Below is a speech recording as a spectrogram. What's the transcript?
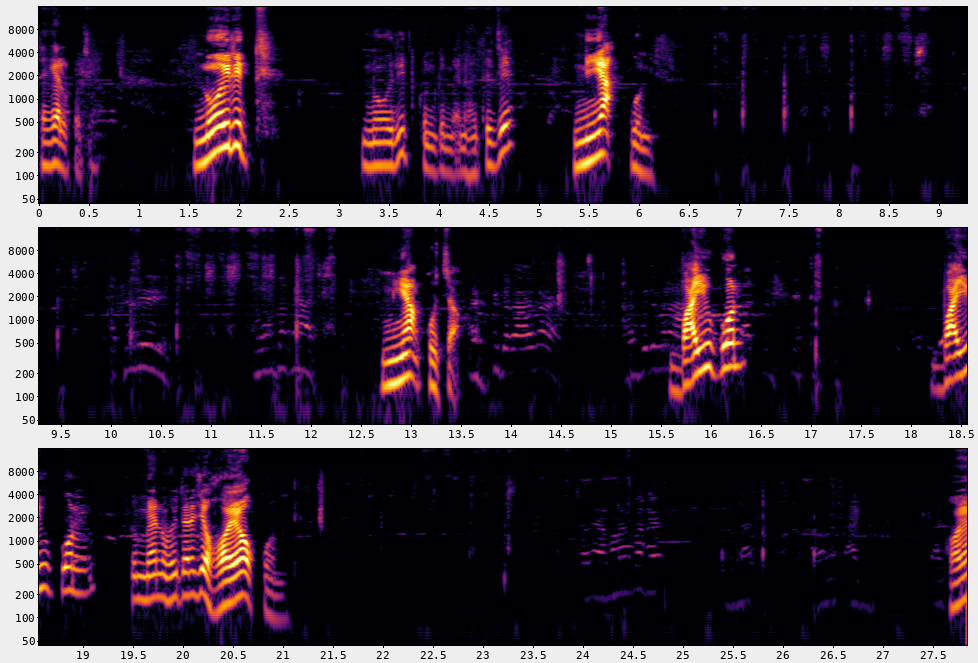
সেঙ্গেল কচা। নৈরিত নৈরিত কোণকে মেন হইতে যে নিয়া কোণ। মিয়া কোচা। বায়ু কোণ বায়ু কোণ মেন হইতে যে হয় কোণ হয়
